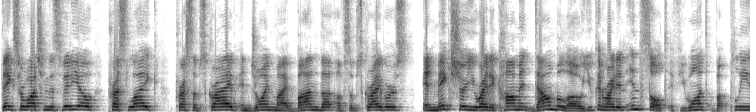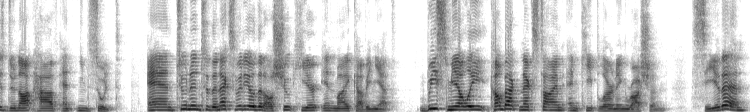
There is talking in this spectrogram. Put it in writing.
Thanks for watching this video. Press like, press subscribe, and join my banda of subscribers. And make sure you write a comment down below. You can write an insult if you want, but please do not have an insult. And tune in to the next video that I'll shoot here in my cabinet. Be smelly, come back next time, and keep learning Russian. See you then!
